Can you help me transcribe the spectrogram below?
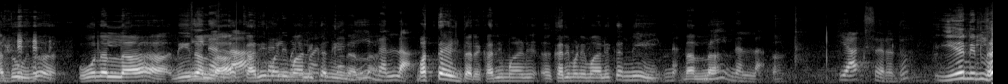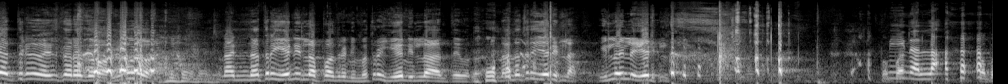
ಅದು ಓನಲ್ಲ ನೀನಲ್ಲ ಕರಿಮಣಿ ಮಾಲೀಕ ನೀನಲ್ಲ. ಮತ್ತೆ ಹೇಳ್ತಾರೆ ಕರಿಮಣಿ ಕರಿಮಣಿ ಮಾಲೀಕ ನೀ ನಲ್ಲ ನೀನಲ್ಲ. ಯಾಕೆ ಸರ್ ಅದು? ಏನಿಲ್ಲ ಅಂತ ಹೇಳ್ತಾರೆ ಅದು. ನನ್ನ ಹತ್ರ ಏನಿಲ್ಲಪ್ಪ ಅಂದ್ರೆ ನಿಮ್ಮ ಹತ್ರ ಏನಿಲ್ಲ ಅಂತ ಇವರು. ನನ್ನ ಹತ್ರ ಏನಿಲ್ಲ. ಇಲ್ಲ ಇಲ್ಲ ಏನಿಲ್ಲ. ನೀನಲ್ಲ. ಪಾಪ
